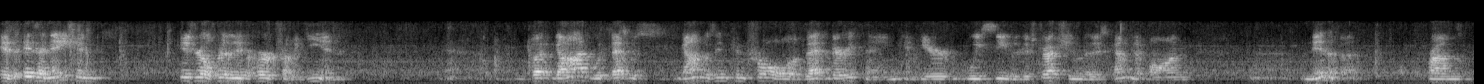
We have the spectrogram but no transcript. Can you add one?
as, as a nation, Israel's really never heard from again. But God, that was God was in control of that very thing, and here we see the destruction that is coming upon uh, Nineveh from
